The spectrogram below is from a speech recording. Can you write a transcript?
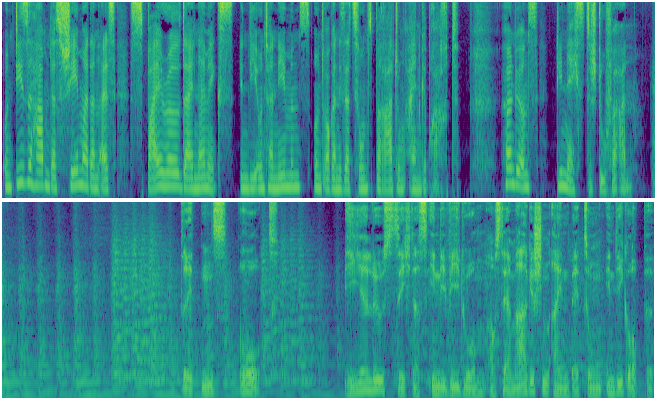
und diese haben das Schema dann als Spiral Dynamics in die Unternehmens- und Organisationsberatung eingebracht. Hören wir uns die nächste Stufe an. Drittens Rot. Hier löst sich das Individuum aus der magischen Einbettung in die Gruppe.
